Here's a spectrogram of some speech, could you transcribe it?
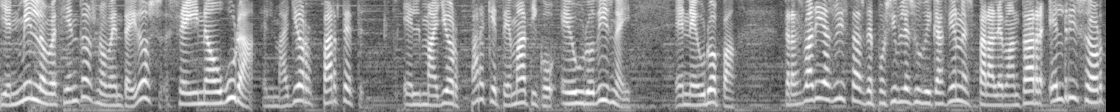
Y en 1992 se inaugura el mayor, el mayor parque temático Euro Disney en Europa. Tras varias listas de posibles ubicaciones para levantar el resort,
